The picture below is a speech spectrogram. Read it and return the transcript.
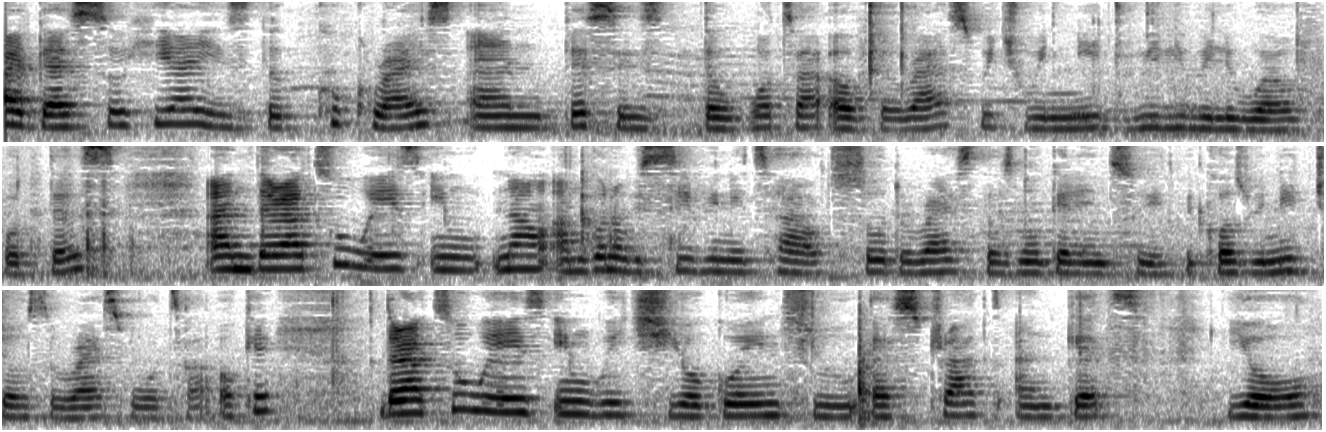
Alright guys, so here is the cooked rice and this is the water of the rice which we need really really well for this. And there are two ways in, now I'm going to be sieving it out so the rice does not get into it because we need just the rice water, okay? There are two ways in which you're going to extract and get your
